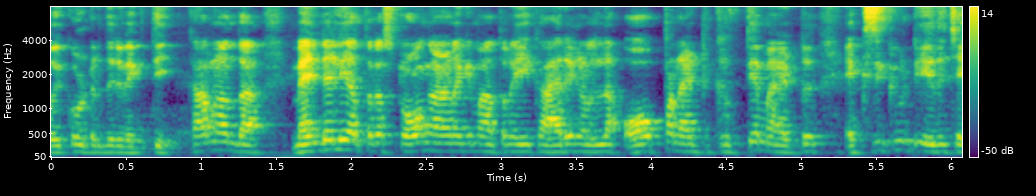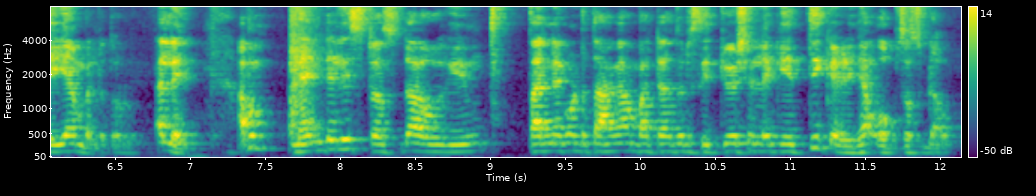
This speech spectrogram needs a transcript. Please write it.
പോയിക്കൊണ്ടിരുന്ന ഒരു വ്യക്തി. കാരണം എന്താ? മെന്റലി അത്ര സ്ട്രോങ് ആണെങ്കിൽ മാത്രമേ ഈ കാര്യങ്ങളെല്ലാം ഓപ്പൺ ആയിട്ട് കൃത്യമായിട്ട് എക്സിക്യൂട്ട് ചെയ്ത് ചെയ്യാൻ പറ്റത്തുള്ളൂ. അല്ലേ? അപ്പം മെന്റലി സ്ട്രെസ്ഡ് ആവുകയും തന്നെ കൊണ്ട് താങ്ങാൻ പറ്റാത്ത ഒരു സിറ്റുവേഷനിലേക്ക് എത്തിക്കഴിഞ്ഞാൽ ഒബ്സസ്ഡ് ആവും.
